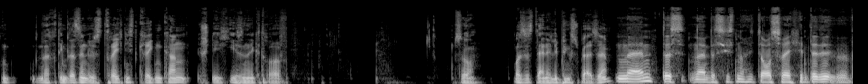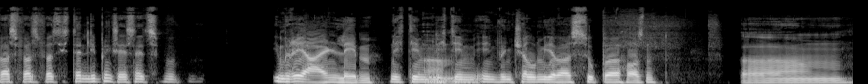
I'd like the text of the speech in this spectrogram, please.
Und nachdem das in Österreich nicht kriegen kann, stehe ich irrsinnig drauf. So, was ist deine Lieblingsspeise? Nein, das, nein, das ist noch nicht ausreichend. Was, was, was ist dein Lieblingsessen jetzt im realen Leben? Nicht im, Ähm. nicht im, in Wünschel, mir war es Superhausen. Ähm,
